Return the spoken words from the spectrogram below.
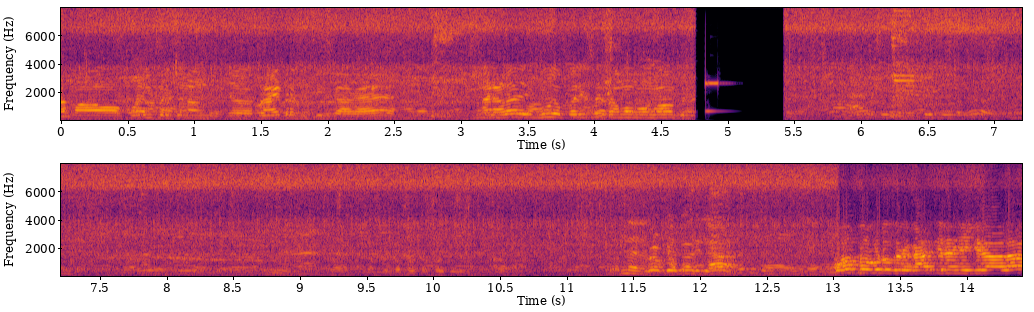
ஆமா கொடி பிரச்சனை வந்துருச்சு. ரைட்டர் வச்சிருக்காங்க அதனால இவங்க பரிசு சம பண்ணுவோம் கோப்பை கொடுக்குற காலத்துல நிக்கிறாளா?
